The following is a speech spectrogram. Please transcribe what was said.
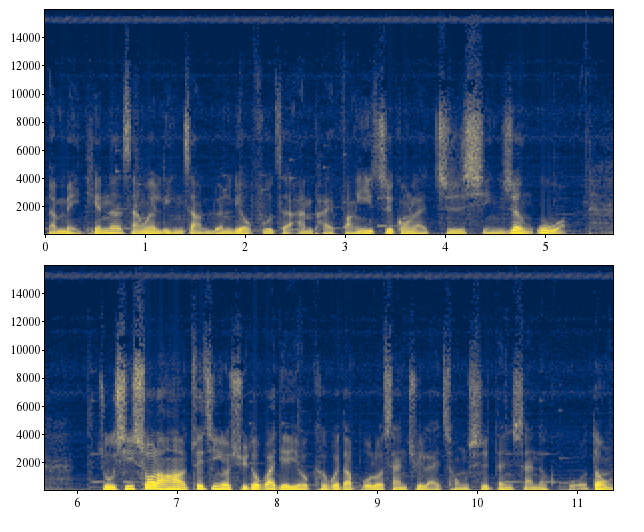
那每天呢，三位领长轮流负责安排防疫职工来执行任务哦。主席说了哈，最近有许多外地游客会到部落山区来从事登山的活动。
